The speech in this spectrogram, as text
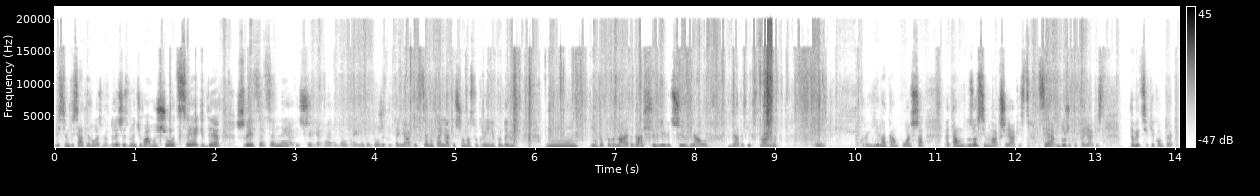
80 розмір. До речі, зверніть увагу, що це іде Швеція, це не відшив, знаєте, для України. Це дуже крута якість. Це не та якість, що у нас в Україні продають. Ну, тобто, ви знаєте, да, що є відшив для, для таких стран, як ну, Україна, там Польща, е, там зовсім інакша якість. Це дуже крута якість. Дивіться, які комплекти.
